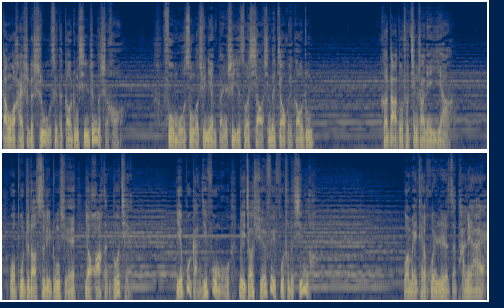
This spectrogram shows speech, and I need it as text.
当我还是个十五岁的高中新生的时候。父母送我去念本市一所小型的教会高中。和大多数青少年一样，我不知道私立中学要花很多钱，也不感激父母为交学费付出的辛劳。我每天混日子、谈恋爱，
